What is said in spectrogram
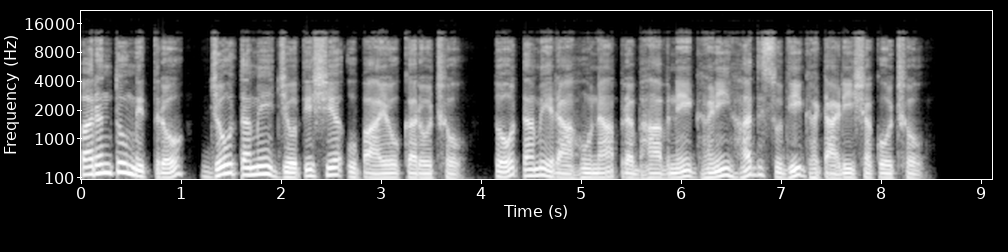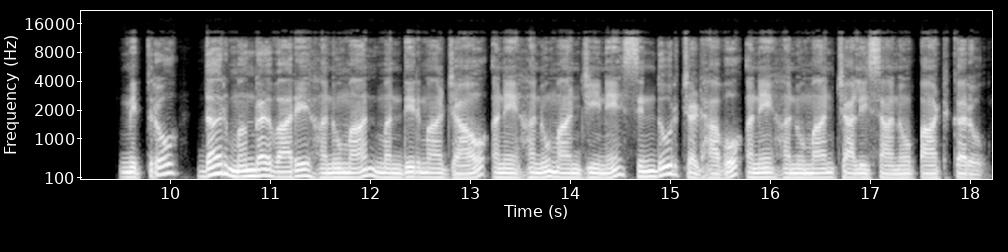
પરંતુ મિત્રો, જો તમે જ્યોતિષ્ય ઉપાયો કરો છો, તો તમે રાહુના પ્રભાવને ઘણી હદ સુધી ઘટાડી શકો છો. મિત્રો દર મંગળવારે હનુમાન મંદિરમાં જાઓ અને હનુમાનજીને સિંદૂર ચઢાવો અને હનુમાન ચાલીસાનો પાઠ કરો.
